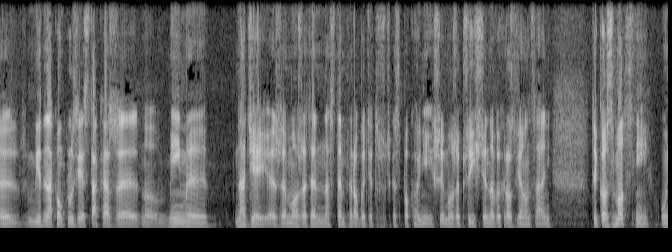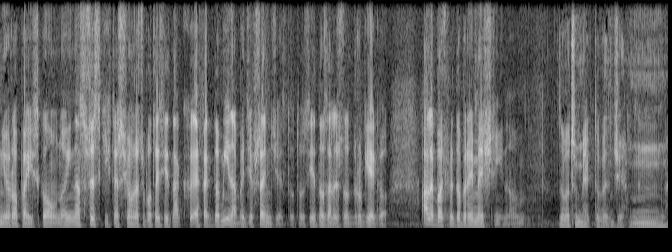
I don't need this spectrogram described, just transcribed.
Y, jedyna konkluzja jest taka, że no, miejmy nadzieję, że może ten następny rok będzie troszeczkę spokojniejszy, może przyjście nowych rozwiązań, tylko wzmocni Unię Europejską, no i nas wszystkich też się rzeczy, bo to jest jednak efekt domina, będzie wszędzie. To, to jest jedno zależne od drugiego. Ale bądźmy dobrej myśli. No. Zobaczymy, jak to będzie. Mm.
